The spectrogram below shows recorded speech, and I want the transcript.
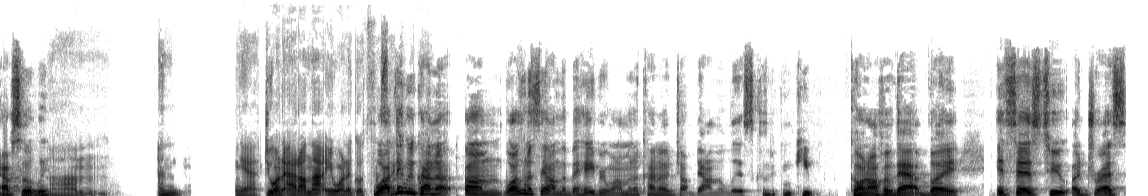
Absolutely. Um, and yeah, do you want to add on that? you want to go? To well, I think we kind of. Um, well, I was going to say on the behavior one, I'm going to kind of jump down the list because we can keep going off of that. But it says to address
